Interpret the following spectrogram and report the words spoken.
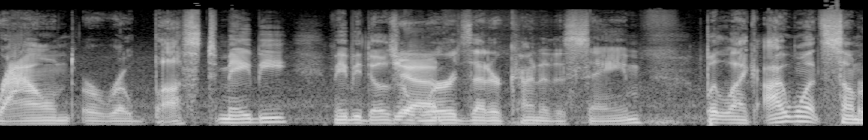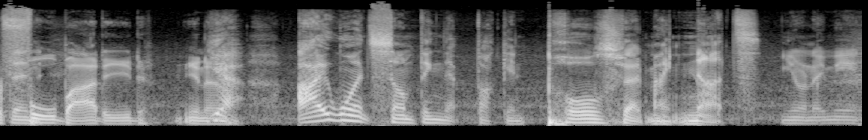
round or robust. Maybe maybe those Yeah. are words that are kind of the same. But like I want something. full bodied, you know. Yeah, I want something that fucking pulls at my nuts. You know what I mean?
